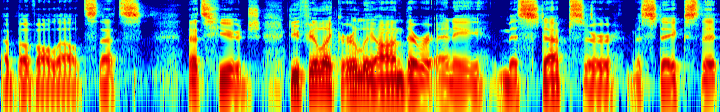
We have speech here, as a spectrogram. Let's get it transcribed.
above all else. That's that's huge. Do you feel like early on there were any missteps or mistakes that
